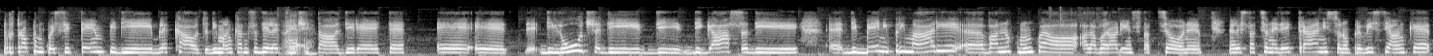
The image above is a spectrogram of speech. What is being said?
purtroppo in questi tempi di blackout, di mancanza di elettricità, eh. di rete e, e, di luce, di, di, di gas, di, eh, di, beni primari, eh, vanno comunque a, a, lavorare in stazione. Nelle stazioni dei treni sono previsti anche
